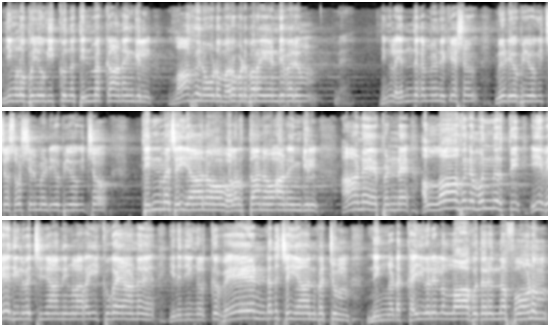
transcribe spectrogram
നിങ്ങൾ ഉപയോഗിക്കുന്ന തിന്മക്കാണെങ്കിൽ അള്ളാഹുവിനോട് മറുപടി പറയേണ്ടി വരും. നിങ്ങൾ എന്ത് കമ്മ്യൂണിക്കേഷൻ മീഡിയ ഉപയോഗിച്ചോ സോഷ്യൽ മീഡിയ ഉപയോഗിച്ചോ തിന്മ ചെയ്യാനോ വളർത്താനോ ആണെങ്കിൽ ആണേ പെണ്ണെ അള്ളാഹുവിനെ മുൻനിർത്തി ഈ വേദിയിൽ വെച്ച് ഞാൻ നിങ്ങൾ അറിയിക്കുകയാണ്. ഇനി നിങ്ങൾക്ക് വേണ്ടത് ചെയ്യാൻ പറ്റും. നിങ്ങളുടെ കൈകളിൽ അള്ളാഹു തരുന്ന ഫോണും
